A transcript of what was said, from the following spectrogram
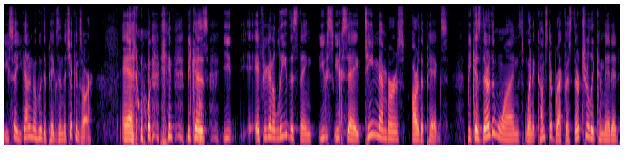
you say you got to know who the pigs and the chickens are, and because hmm. you, if you're going to lead this thing, you you say team members are the pigs because they're the ones when it comes to breakfast they're truly committed.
